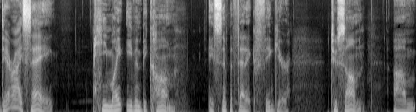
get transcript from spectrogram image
Dare I say, he might even become a sympathetic figure to some um,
